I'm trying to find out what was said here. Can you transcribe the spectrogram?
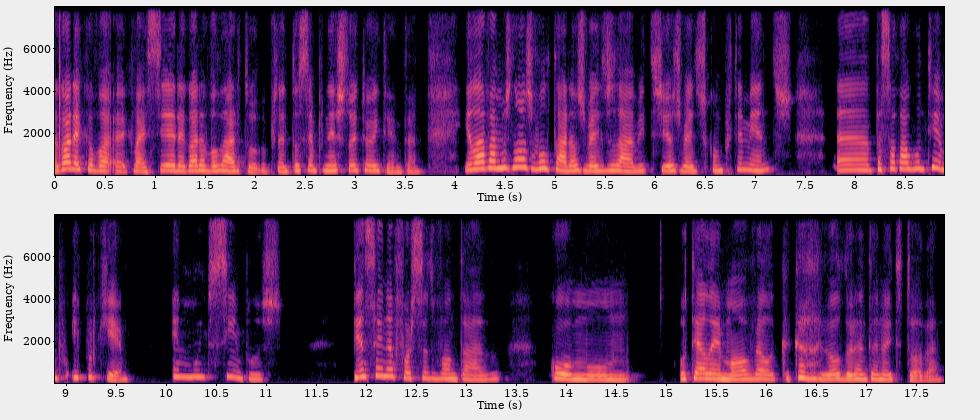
agora é que, vou, é que vai ser, agora vou dar tudo. Portanto, estou sempre neste 8 ou 80. E lá vamos nós voltar aos velhos hábitos e aos velhos comportamentos, uh, passado algum tempo. E porquê? É muito simples. Pensem na força de vontade como o telemóvel que carregou durante a noite toda.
